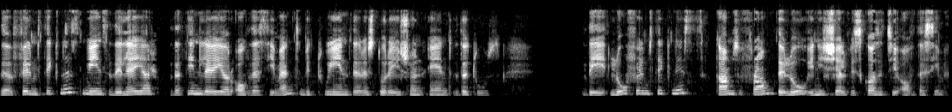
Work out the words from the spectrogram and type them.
The film thickness means the layer, the thin layer of the cement between the restoration and the tooth. The low film thickness comes from the low initial viscosity of the cement.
